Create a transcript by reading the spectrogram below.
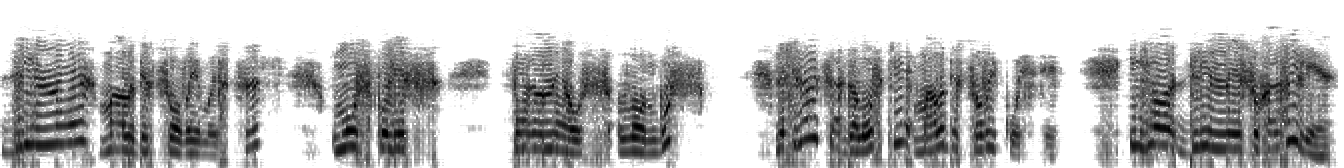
Длинная малоберцовая мышца, мускулис peroneus longus, начинается от головки малоберцовой кости. Ее длинные сухожилия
